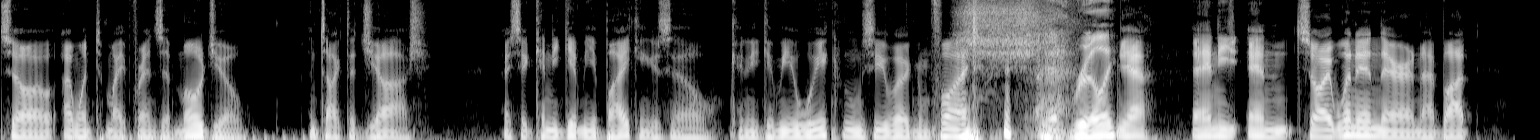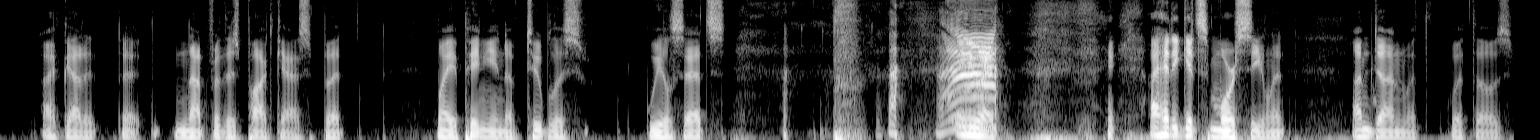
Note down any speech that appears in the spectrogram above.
So I went to my friends at Mojo and talked to Josh. I said, "Can you give me a bike?" And he goes, "Oh, can you give me a week? Let me see what I can find." really? yeah, and he and so I went in there and I bought. I've got it uh, not for this podcast, but my opinion of tubeless wheel sets. anyway, I had to get some more sealant. I'm done with with those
